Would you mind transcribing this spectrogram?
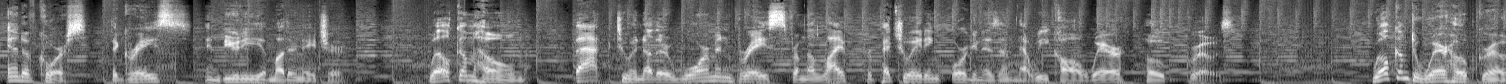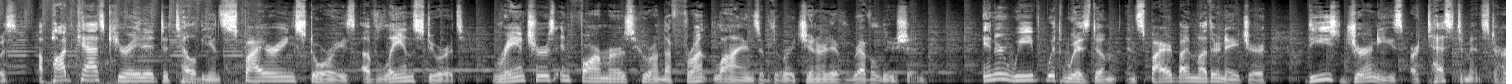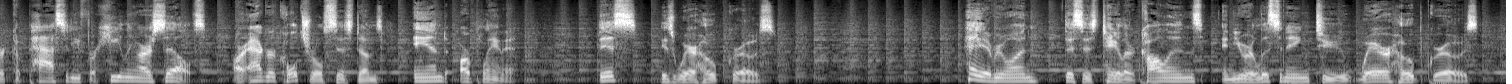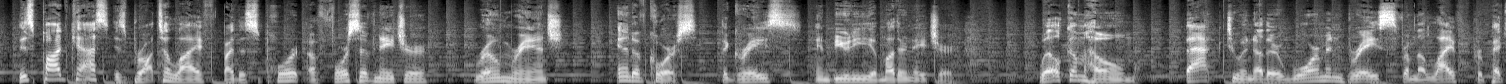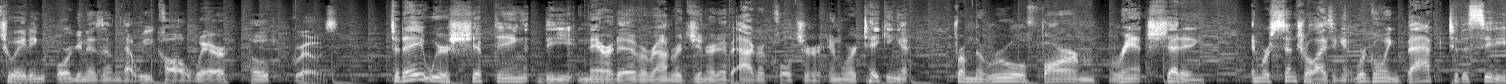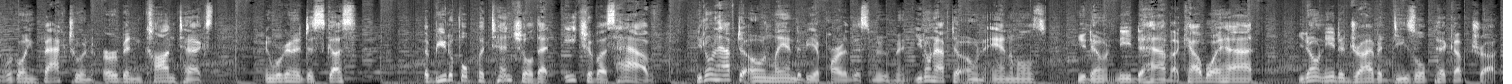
and of course, the grace and beauty of Mother Nature. Welcome home, back to another warm embrace from the life perpetuating organism that we call Where Hope Grows. Welcome to Where Hope Grows, a podcast curated to tell the inspiring stories of land stewards, ranchers, and farmers who are on the front lines of the regenerative revolution. Interweaved with wisdom inspired by Mother Nature, these journeys are testaments to her capacity for healing ourselves, our agricultural systems, and our planet. This is where hope grows. Hey everyone, this is Taylor Collins, and you are listening to Where Hope Grows. This podcast is brought to life by the support of Force of Nature, ROAM Ranch, and of course, the grace and beauty of Mother Nature. Welcome home, back to another warm embrace from the life perpetuating organism that we call Where Hope Grows. Today, we're shifting the narrative around regenerative agriculture and we're taking it from the rural farm ranch setting and we're centralizing it. We're going back to the city, we're going back to an urban context, and we're going to discuss the beautiful potential that each of us have. You don't have to own land to be a part of this movement. You don't have to own animals. You don't need to have a cowboy hat. You don't need to drive a diesel pickup truck.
